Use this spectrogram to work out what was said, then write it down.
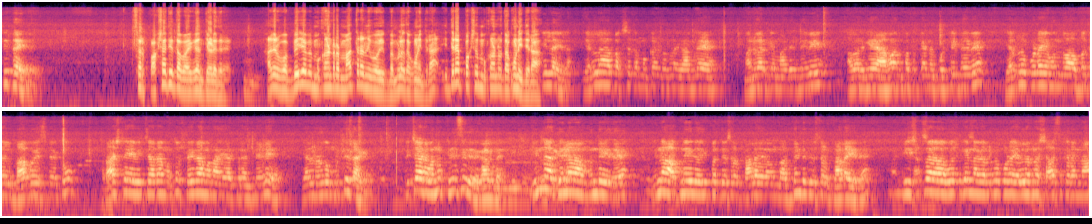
ಸಿದ್ಧ ಇದ್ದೇವೆ. ಸರ್ ಪಕ್ಷಾತೀತವಾಗಿ ಅಂತ ಹೇಳಿದ್ರೆ ಆದ್ರೆ ಒಬ್ಬ ಬಿಜೆಪಿ ಮುಖಂಡರು ಮಾತ್ರ ನೀವು ಬೆಂಬಲ ತಗೊಂಡಿದ್ದೀರಾ? ಇದ್ರೆ ಪಕ್ಷದ ಮುಖಂಡರು ತಗೊಂಡಿದ್ದೀರಾ? ಇಲ್ಲ ಇಲ್ಲ. ಎಲ್ಲ ಪಕ್ಷದ ಮುಖಂಡರು ಈಗಾಗಲೇ ಮನವರಿಕೆ ಮಾಡಿದ್ದೀವಿ, ಅವರಿಗೆ ಆಹ್ವಾನ ಪತ್ರಿಕೆಯನ್ನು ಕೊಟ್ಟಿದ್ದೇವೆ. ಎಲ್ಲರೂ ಕೂಡ ಈ ಒಂದು ಹಬ್ಬದಲ್ಲಿ ಭಾಗವಹಿಸಬೇಕು. ರಾಷ್ಟ್ರೀಯ ವಿಚಾರ ಮತ್ತು ಶ್ರೀರಾಮನ ಯಾತ್ರೆ ಅಂತೇಳಿ ಎಲ್ಲರಿಗೂ ಮುಟ್ಟಿದ್ದಾಗಿದೆ. ವಿಚಾರವನ್ನು ತಿಳಿಸಿದ್ದೀವಿ ಈಗಾಗಲೇ. ಇನ್ನ ದಿನ ಮುಂದೆ ಇದೆ. ಇನ್ನು ಹದಿನೈದು, ಇಪ್ಪತ್ತು ದಿವಸಗಳ ಕಾಲ ಇದೆ. ಒಂದು ಹದಿನೆಂಟು ದಿವಸಗಳ ಕಾಲ ಇದೆ. ಇಷ್ಟ ಹೊತ್ತಿಗೆ ನಾವೆಲ್ಲರೂ ಕೂಡ ಎಲ್ಲರನ್ನ ಶಾಸಕರನ್ನು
